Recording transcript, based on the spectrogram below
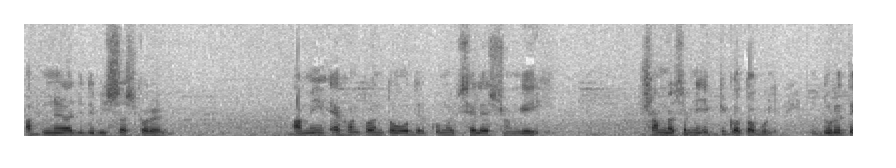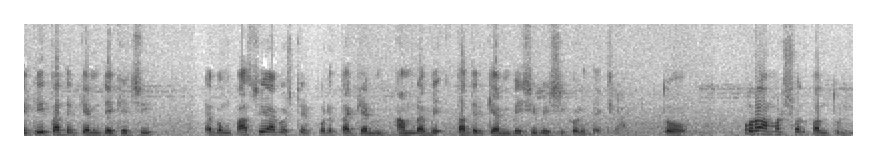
আপনারা যদি বিশ্বাস করেন, আমি এখন পর্যন্ত ওদের কোনো ছেলের সঙ্গেই সামনাসামনি একটি কথা বলিনি। দূরে থেকেই তাদেরকে আমি দেখেছি এবং পাঁচই আগস্টের পরে তাকে আমি- আমরা তাদেরকে আমি বেশি বেশি করে দেখলাম। তো ওরা আমার সন্তান তুল্য।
